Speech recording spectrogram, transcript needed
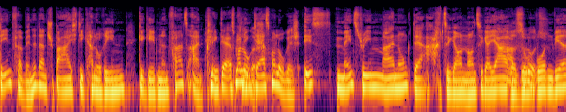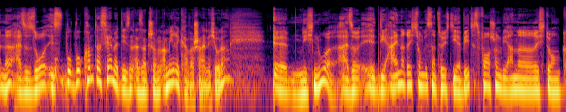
den verwende, dann spare ich die Kalorien gegebenenfalls ein. Klingt ja erstmal Klingt logisch. Klingt ja erstmal logisch. Ist Mainstream-Meinung der 80er und 90er Jahre. Absolut. So wurden wir, ne? Also so ist. Wo, wo kommt das her mit diesen Ersatzstoffen? Amerika wahrscheinlich, oder? Äh, nicht nur. Also äh, die eine Richtung ist natürlich Diabetesforschung, die andere Richtung,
